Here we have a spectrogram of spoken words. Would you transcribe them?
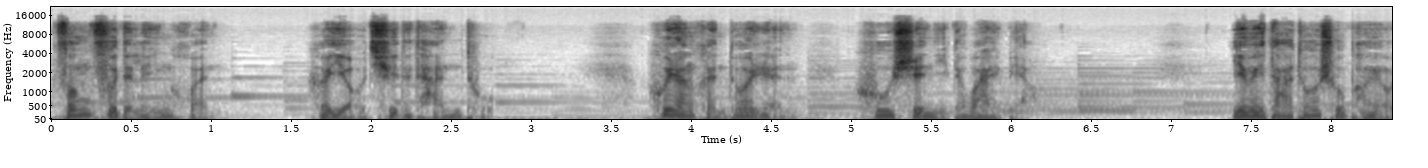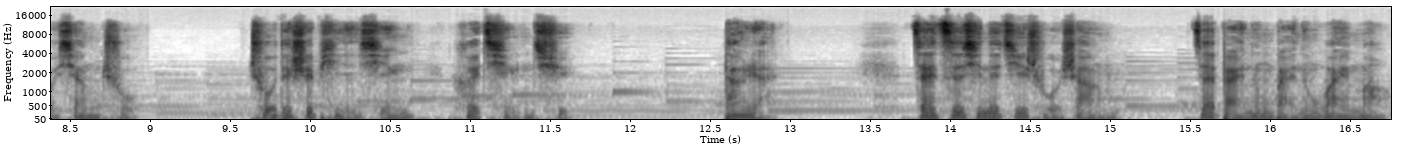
丰富的灵魂，和有趣的谈吐。会让很多人忽视你的外表，因为大多数朋友相处，处的是品行和情趣。当然，在自信的基础上，再摆弄摆弄外貌，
